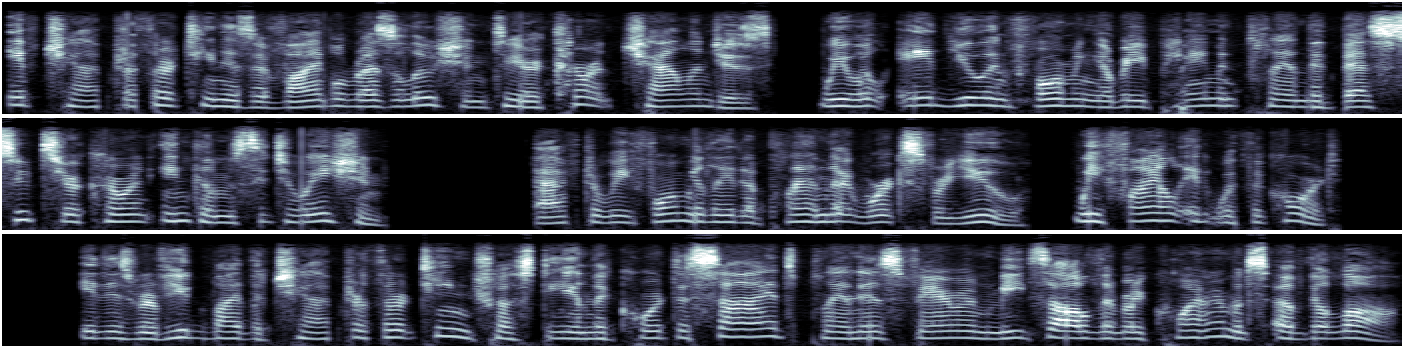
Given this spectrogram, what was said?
If Chapter 13 is a viable resolution to your current challenges, we will aid you in forming a repayment plan that best suits your current income situation. After we formulate a plan that works for you, we file it with the court. It is reviewed by the Chapter 13 trustee and the court decides plan is fair and meets all the requirements of the law.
